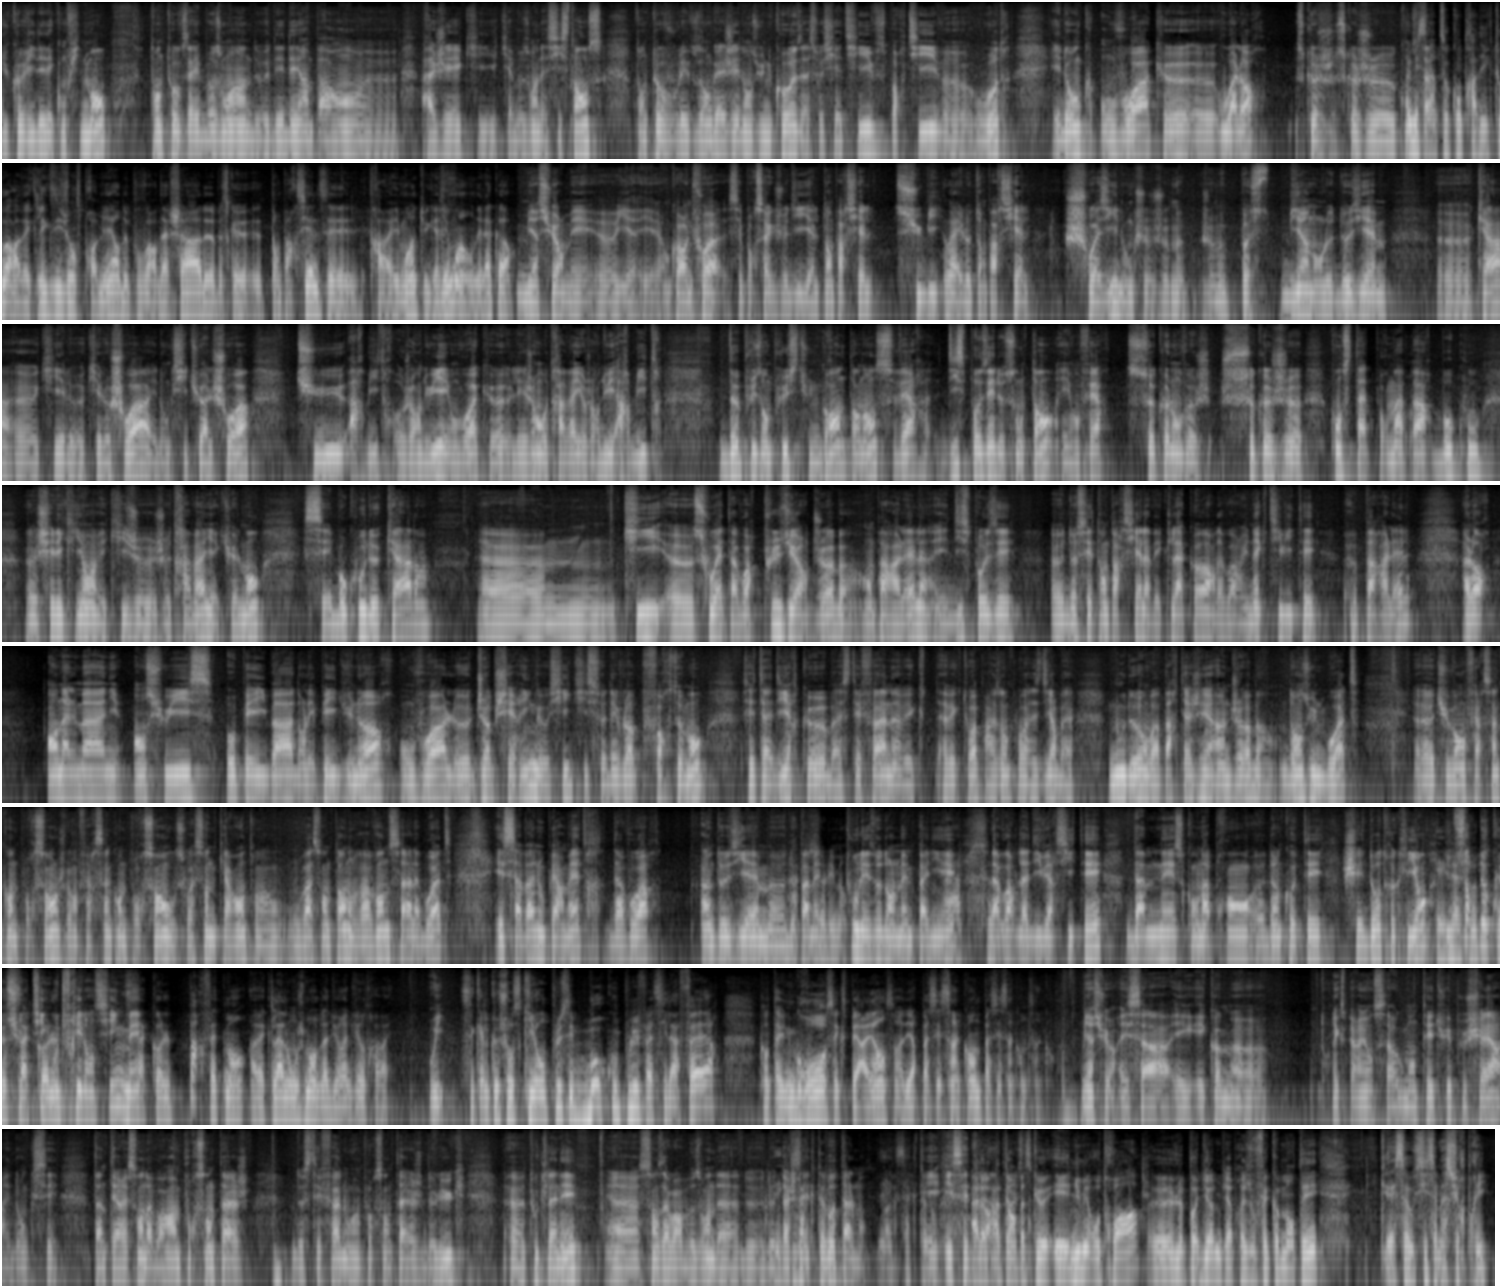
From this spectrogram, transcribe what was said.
Covid et des confinements. Tantôt, vous avez besoin d'aider un parent euh, âgé qui, qui, a besoin d'assistance. Tantôt, vous voulez vous engager dans une cause associative, sportive euh, ou autre. Et donc, on voit que... Euh, ou alors, ce que je, ce que je constate... Oui, mais c'est un peu contradictoire avec l'exigence première de pouvoir d'achat, parce que temps partiel, c'est travailler moins, tu gagnes moins, on est d'accord. Bien sûr, mais y a, encore une fois, c'est pour ça que je dis, il y a le temps partiel subi et le temps partiel choisi. Donc je, je, me, je, me, poste bien dans le deuxième euh, cas, euh, qui, est le, qui est le choix. Et donc si tu as le choix, tu arbitres aujourd'hui. Et on voit que les gens au travail aujourd'hui arbitrent de plus en plus. C'est une grande tendance vers disposer de son temps et en faire ce que l'on veut. ce que je constate pour ma part beaucoup euh, chez les clients avec qui je, je travaille actuellement, c'est beaucoup de cadres euh, qui euh, souhaitent avoir plusieurs jobs en parallèle et disposer de ces temps partiels avec l'accord d'avoir une activité parallèle. Alors, en Allemagne, en Suisse, aux Pays-Bas, dans les pays du Nord, on voit le job sharing aussi qui se développe fortement. C'est-à-dire que bah, Stéphane, avec, avec toi par exemple, on va se dire, bah, nous deux, on va partager un job dans une boîte. Euh, tu vas en faire 50%, je vais en faire 50% ou 60-40. On on va s'entendre, on va vendre ça à la boîte et ça va nous permettre d'avoir un deuxième, euh, de ne pas mettre tous les œufs dans le même panier, d'avoir de la diversité, d'amener ce qu'on apprend euh, d'un côté chez d'autres clients, une sorte de consulting ou de freelancing. Mais ça colle parfaitement avec l'allongement de la durée de vie au travail. Oui. C'est quelque chose qui, en plus, est beaucoup plus facile à faire quand tu as une grosse expérience, on va dire passer 50, passer 55 ans. Bien sûr. Et, ça, et, comme euh, ton expérience a augmenté, tu es plus cher, et donc c'est intéressant d'avoir un pourcentage de Stéphane ou un pourcentage de Luc euh, toute l'année, euh, sans avoir besoin de, de, t'acheter totalement. Exactement. Et, Alors attends, parce que, et numéro 3, euh, le podium, puis après je vous fais commenter, et ça aussi ça m'a surpris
